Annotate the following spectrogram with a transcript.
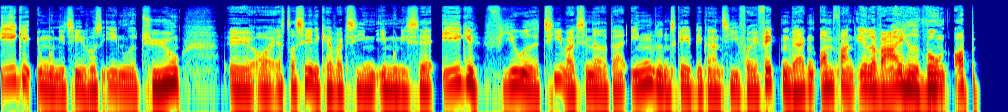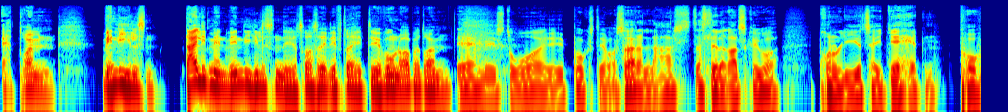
ikke immunitet hos 1 ud af 20, øh, og AstraZeneca-vaccinen immuniserer ikke 4 ud af 10 vaccinerede. Der er ingen videnskabelig garanti for effekten, hverken omfang eller varighed. Vågn op af drømmen. Venlig hilsen. Dejligt med en venlig hilsen, øh, jeg tror selv, efter et øh, vågn op af drømmen. Ja, med store øh, bogstaver. Så er der Lars, der slet og ret skriver, prøv nu lige at tage ja-hatten på.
